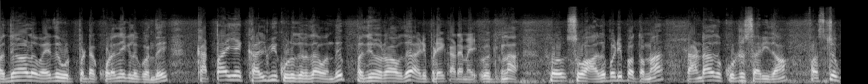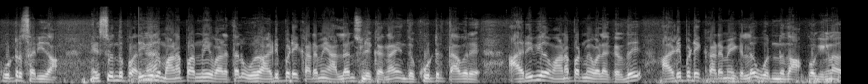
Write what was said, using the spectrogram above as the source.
பதினாலு வயது உட்பட்ட குழந்தைகளுக்கு வந்து கட்டாய கல்வி கொடுக்கறதா வந்து பதினோராவது அடிப்படை கடமை. ஓகேங்களா? ஸோ ஸோ அதுபடி பார்த்தோம்னா ரெண்டாவது கூற்று சரிதான். ஃபஸ்ட்டு கூற்று சரிதான். நெக்ஸ்ட் வந்து பாருங்க, அறிவியல் மனப்பான்மையை வளர்த்தல் ஒரு அடிப்படை கடமை அல்லன்னு சொல்லியிருக்காங்க. இந்த கூற்று தவறு. அறிவியல் மனப்பான்மை வளர்க்குறது அடிப்படை கடமைகளில் ஒன்று தான் ஓகேங்களா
